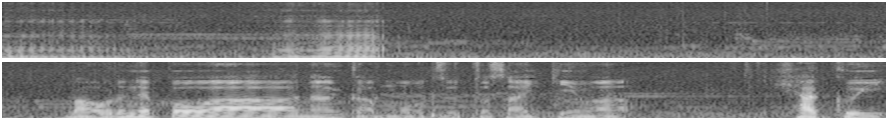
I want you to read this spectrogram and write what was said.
えー、えー、まあオルネポはなんかもうずっと最近は100位。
